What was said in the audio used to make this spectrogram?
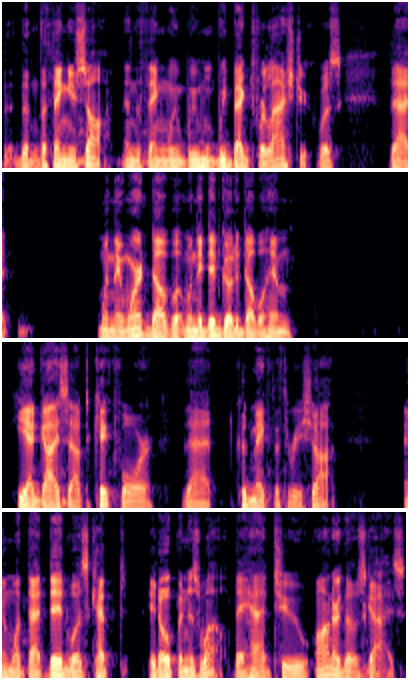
the, the, the thing you saw and the thing we, we we begged for last year was that when they weren't double when they did go to double him, he had guys out to kick for that could make the three shot. And what that did was kept it open as well. They had to honor those guys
